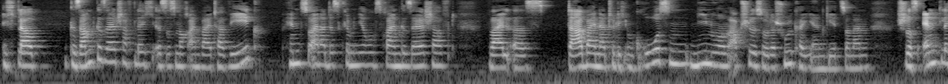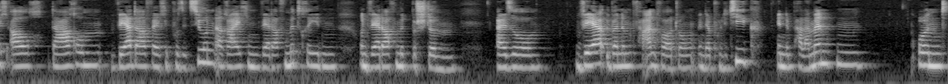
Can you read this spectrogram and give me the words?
Ich glaube, gesamtgesellschaftlich ist es noch ein weiter Weg hin zu einer diskriminierungsfreien Gesellschaft, weil es dabei natürlich im Großen nie nur um Abschlüsse oder Schulkarrieren geht, sondern schlussendlich auch darum, wer darf welche Positionen erreichen, wer darf mitreden und wer darf mitbestimmen. Also wer übernimmt Verantwortung in der Politik, in den Parlamenten und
